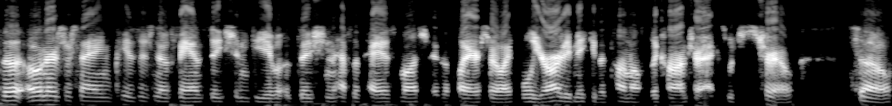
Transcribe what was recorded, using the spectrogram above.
the owners are saying because there's no fans, they shouldn't be able, they shouldn't have to pay as much, and the players are like, well, you're already making a ton off the contracts, which is true. So,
